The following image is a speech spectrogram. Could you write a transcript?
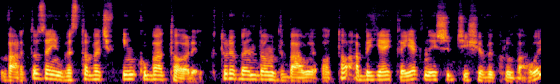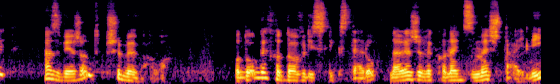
warto zainwestować w inkubatory, które będą dbały o to, aby jajka jak najszybciej się wykluwały, a zwierząt przybywało. Podłogę hodowli slicksterów należy wykonać z mesh tile,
